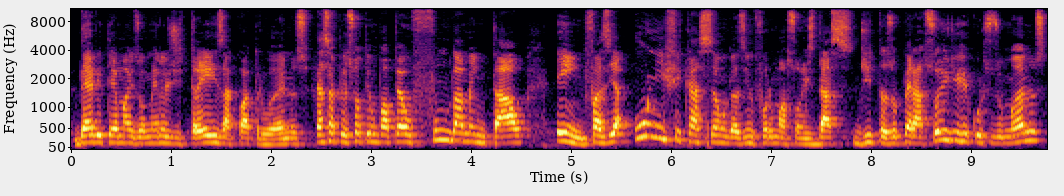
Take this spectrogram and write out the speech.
deve ter mais ou menos de 3 a 4 anos. Essa pessoa tem um papel fundamental em fazer a unificação das informações das ditas operações de recursos humanos.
